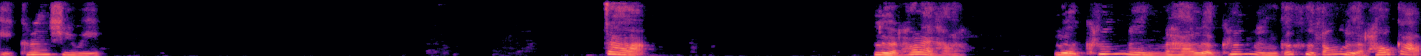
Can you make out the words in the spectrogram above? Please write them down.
อีกครึ่งชีวิต จะเหลือเท่าไหร่คะ เหลือครึ่งหนึ่งนะคะ เหลือครึ่งหนึ่งก็คือต้องเหลือเท่ากับ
